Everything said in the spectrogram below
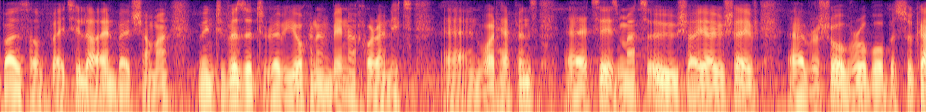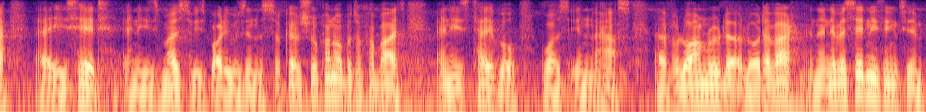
both of Beit Hillel and Beit Shammai went to visit Rabbi Yochanan ben Achoranit. Uh, and what happens? Uh, it says, Matzu Shaya Yoshev, uh, Rashov Robo Basuka, his head and his most of his body was in the sukkah, Shulchano Batuchabayit, and his table was in the house. Davar, and they never said anything to him,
